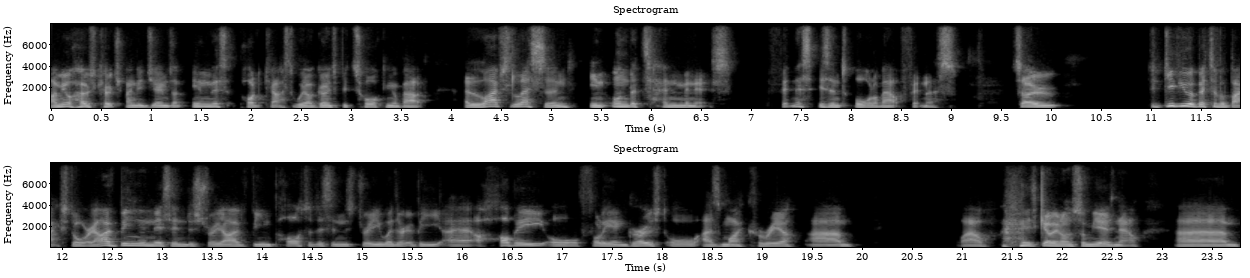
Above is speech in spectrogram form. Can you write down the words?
I'm your host, Coach Andy James, and in this podcast, we are going to be talking about a life's lesson in under 10 minutes. Fitness isn't all about fitness. So, to give you a bit of a backstory, I've been in this industry, I've been part of this industry, whether it be a, a hobby or fully engrossed or as my career. Um, wow, it's going on some years now. Um,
